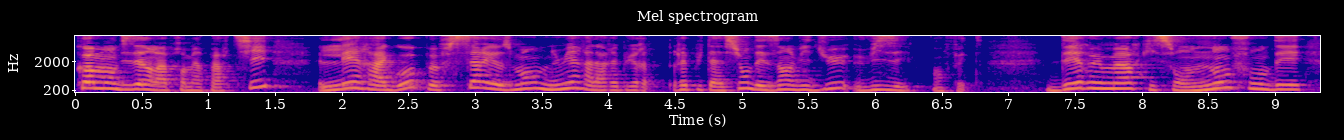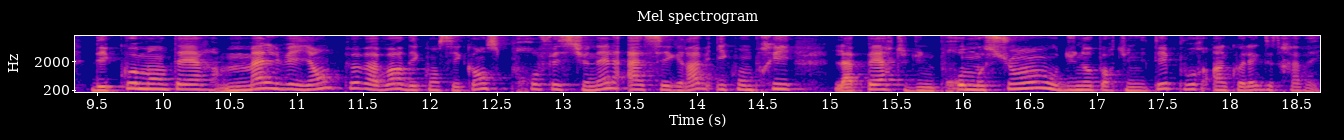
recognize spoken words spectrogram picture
Comme on disait dans la première partie, les ragots peuvent sérieusement nuire à la réputation des individus visés, en fait. Des rumeurs qui sont non fondées, des commentaires malveillants peuvent avoir des conséquences professionnelles assez graves, y compris la perte d'une promotion ou d'une opportunité pour un collègue de travail.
